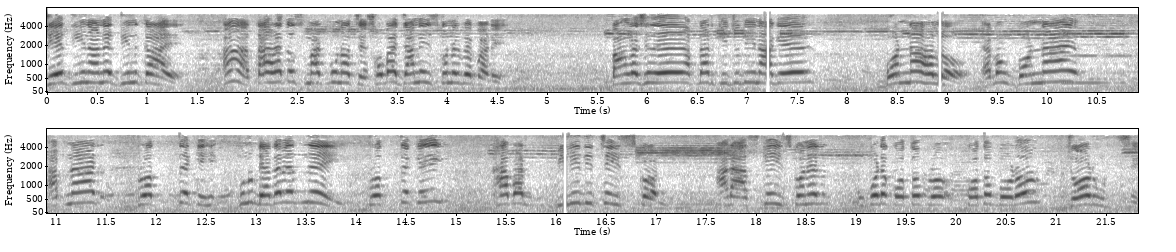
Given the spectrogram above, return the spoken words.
যে দিন আনে দিন কায় হ্যাঁ তার হাতে স্মার্টফোন আছে, সবাই জানে ইস্কনের ব্যাপারে। বাংলাদেশে আপনার কিছুদিন আগে বন্যা হলো এবং বন্যায় আপনার প্রত্যেকে কোনো ভেদাভেদ নেই, প্রত্যেকেই খাবার বিলিয়ে দিচ্ছে ইস্কন। আর আজকে ইস্কনের উপরে কত কত বড় জ্বর উঠছে।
